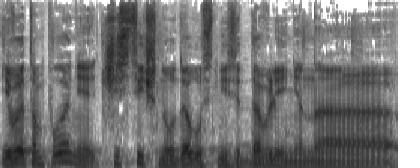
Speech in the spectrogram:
И в этом плане частично удалось снизить давление на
